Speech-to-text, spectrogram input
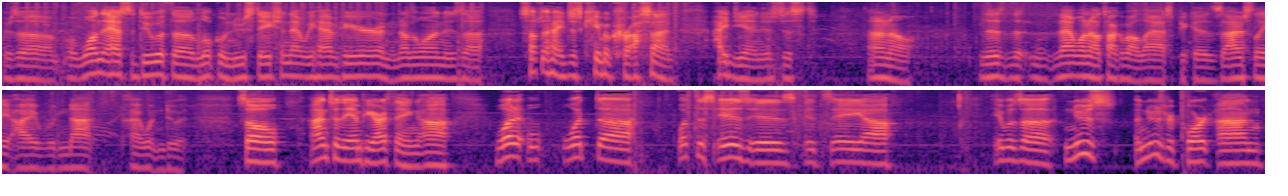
there's a, a, one that has to do with a local news station that we have here, and another one is uh, something I just came across on IGN. It's just I don't know. This the, that one I'll talk about last because honestly I would not I wouldn't do it. So on to the NPR thing. Uh, what what uh, what this is is it's a uh, it was a news a news report on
